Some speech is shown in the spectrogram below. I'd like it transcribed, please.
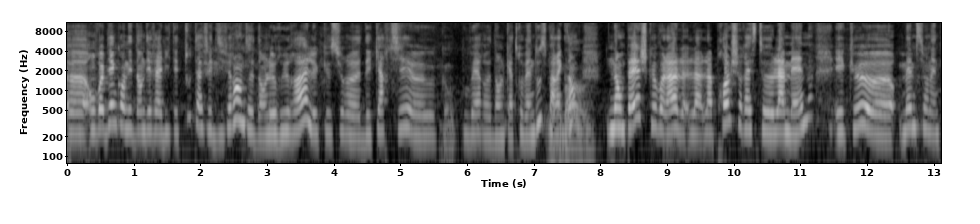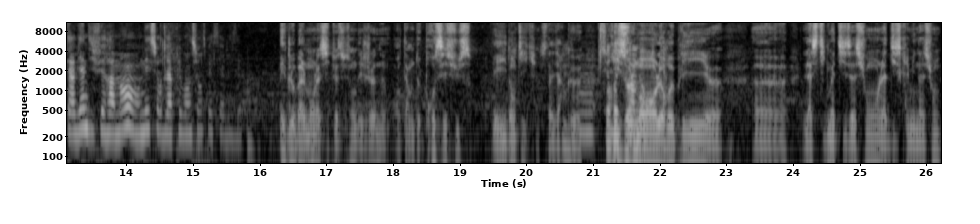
euh, on voit bien qu'on est dans des réalités tout à fait différentes dans le rural que sur euh, des quartiers euh, cou- couverts dans le 92, par Urbain, exemple. oui. N'empêche que voilà, la- l'approche reste la même et que même si on intervient différemment, on est sur de la prévention spécialisée. Et globalement, la situation des jeunes en termes de processus est identique. C'est-à-dire que ressemblent, en l'isolement, le repli, euh, euh, la stigmatisation, la discrimination,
